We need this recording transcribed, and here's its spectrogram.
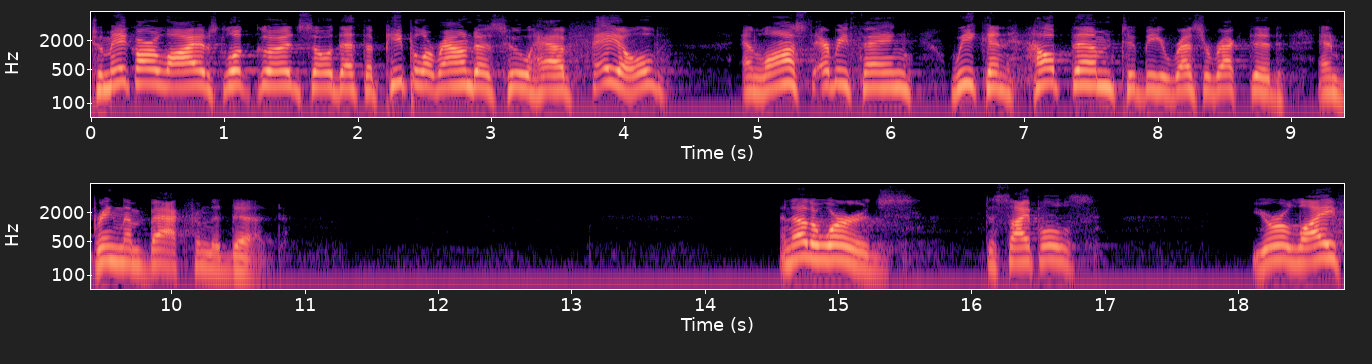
To make our lives look good so that the people around us who have failed and lost everything, we can help them to be resurrected and bring them back from the dead. In other words, disciples, your life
